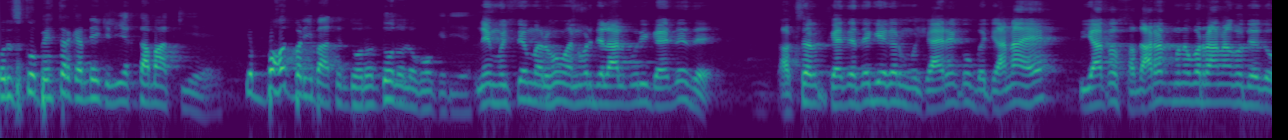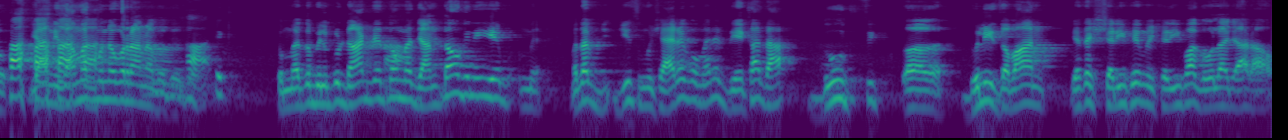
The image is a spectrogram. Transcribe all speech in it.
और उसको बेहतर करने के लिए इकदाम किए हैं। ये बहुत बड़ी बात है दोनों दोनों लोगों के लिए। नहीं मुझसे मरहूम अनवर जलालपुरी कहते थे। अक्सर कहते थे कि अगर मुशायरे को बचाना है तो या तो सदारत मुनवर राना को दे दो या निजामत मुनवर राना को दे दो। हाँ एक तो मैं तो बिल्कुल डांट देता हूँ मैं जानता हूँ कि नहीं ये मतलब जिस मुशायरे को मैंने देखा था दूध सी धुली जबान जैसे शरीफे में शरीफा गोला जा रहा हो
